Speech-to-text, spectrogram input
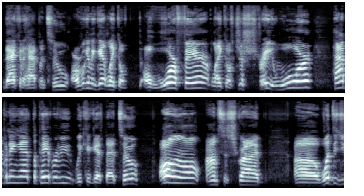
That could happen too. Are we going to get like a, a warfare, like a just straight war happening at the pay per view? We could get that too. All in all, I'm subscribed. Uh, what did you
